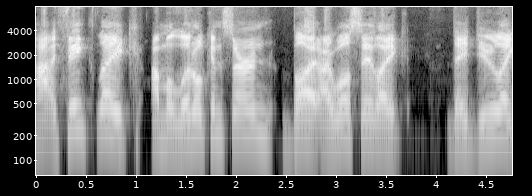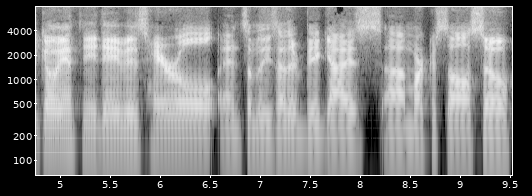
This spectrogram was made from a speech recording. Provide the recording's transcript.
I think like I'm a little concerned, but I will say like they do like go Anthony Davis, Harrell, and some of these other big guys, uh, Marc Gasol. So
